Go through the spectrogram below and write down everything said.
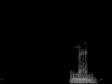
Amen.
